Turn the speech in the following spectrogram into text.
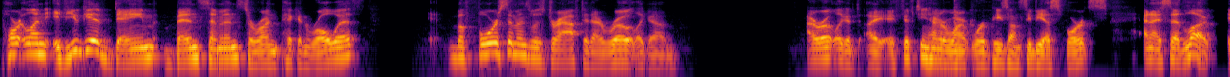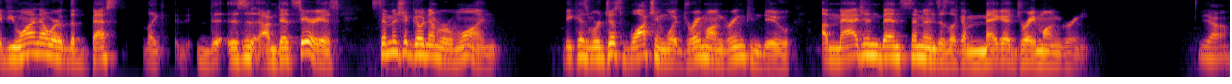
Portland, if you give Dame Ben Simmons to run pick and roll with, before Simmons was drafted, I wrote like a, I wrote like a, a, a fifteen hundred word piece on CBS Sports and I said, look, if you want to know where the best like th- this is I'm dead serious. Simmons should go number one because we're just watching what Draymond Green can do. Imagine Ben Simmons is like a mega Draymond Green. Yeah.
